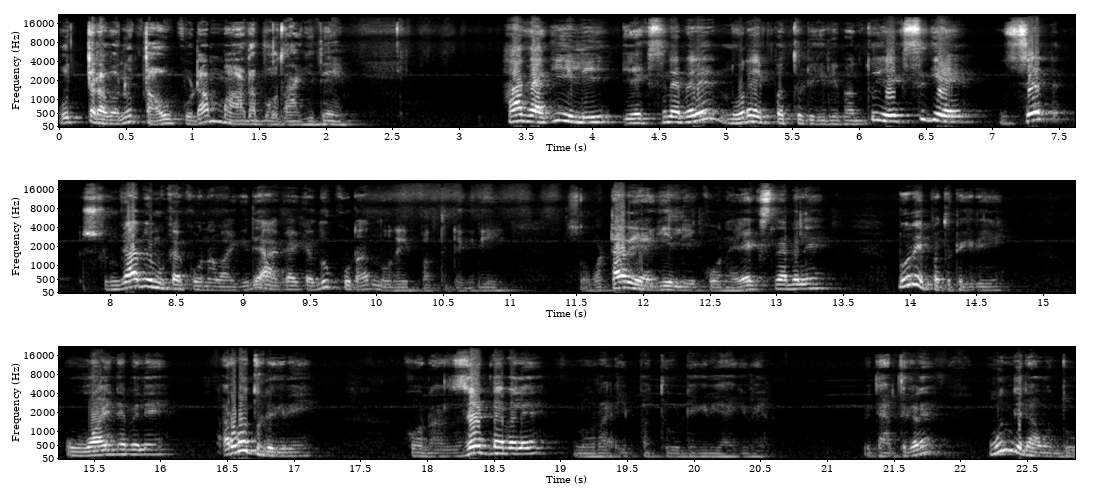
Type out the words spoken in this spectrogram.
ಉತ್ತರವನ್ನು ತಾವು ಕೂಡ ಮಾಡಬಹುದಾಗಿದೆ. ಹಾಗಾಗಿ ಇಲ್ಲಿ ಎಕ್ಸ್ನ ಬೆಲೆ ನೂರ ಇಪ್ಪತ್ತು ಡಿಗ್ರಿ ಬಂತು. ಎಕ್ಸ್ಗೆ ಝೆಡ್ ಶೃಂಗಾಭಿಮುಖ ಕೋನವಾಗಿದೆ. ಹಾಗಾಗಿ ಅದು ಕೂಡ ನೂರ ಇಪ್ಪತ್ತು ಡಿಗ್ರಿ. ಸೊ ಒಟ್ಟಾರೆಯಾಗಿ ಇಲ್ಲಿ ಕೋನ ಎಕ್ಸ್ನ ಬೆಲೆ ನೂರ ಇಪ್ಪತ್ತು ಡಿಗ್ರಿ ವಾಯ್ನ ಬೆಲೆ ಅರವತ್ತು ಡಿಗ್ರಿ, ಕೋನ ಝೆಡ್ನ ಬೆಲೆ ನೂರ ಇಪ್ಪತ್ತು ಡಿಗ್ರಿ ಆಗಿವೆ. ವಿದ್ಯಾರ್ಥಿಗಳೇ, ಮುಂದಿನ ಒಂದು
